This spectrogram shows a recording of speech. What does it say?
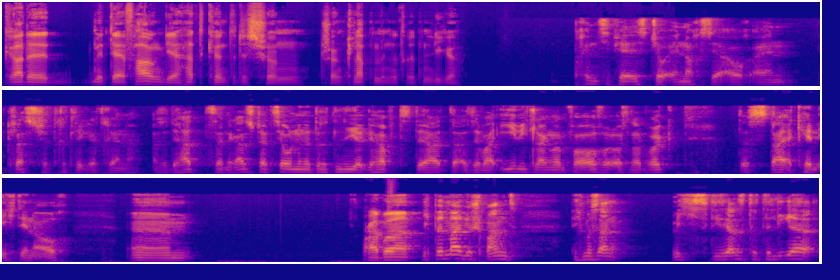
gerade mit der Erfahrung, die er hat, könnte das schon, schon klappen in der dritten Liga. Prinzipiell ist Joe Enochs ja auch ein klassischer Drittligatrainer. Also der hat seine ganze Station in der dritten Liga gehabt, der hat, also er war ewig lang beim VfL Osnabrück, das, daher kenne ich den auch. Ähm, aber ich bin mal gespannt, ich muss sagen, mich, die ganze dritte Liga,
